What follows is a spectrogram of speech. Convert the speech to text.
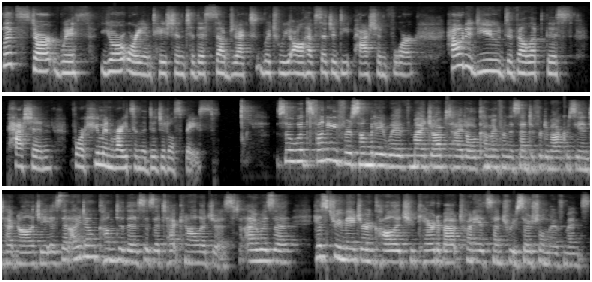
Let's start with your orientation to this subject, which we all have such a deep passion for. How did you develop this passion for human rights in the digital space? So, what's funny for somebody with my job title coming from the Center for Democracy and Technology is that I don't come to this as a technologist. I was a history major in college who cared about 20th century social movements.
